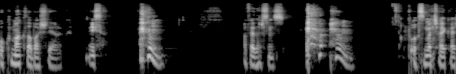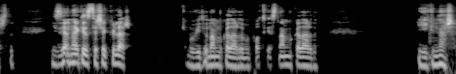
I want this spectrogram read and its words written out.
Okumakla başlayarak. Neyse. Affedersiniz. Boğazıma çay kaçtı. İzleyen herkese teşekkürler. Bu videodan bu kadardı, bu podcast'ten bu kadardı. İyi günler.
